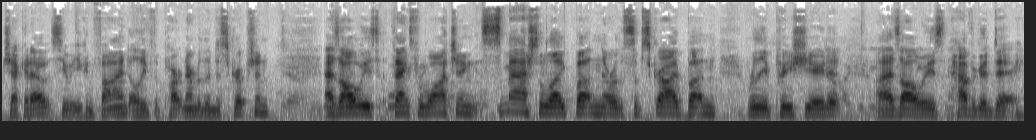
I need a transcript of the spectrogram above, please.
check it out, see what you can find. I'll leave the part number in the description. As always, thanks for watching. Smash the like button or the subscribe button. Really appreciate it. As always, have a good day.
